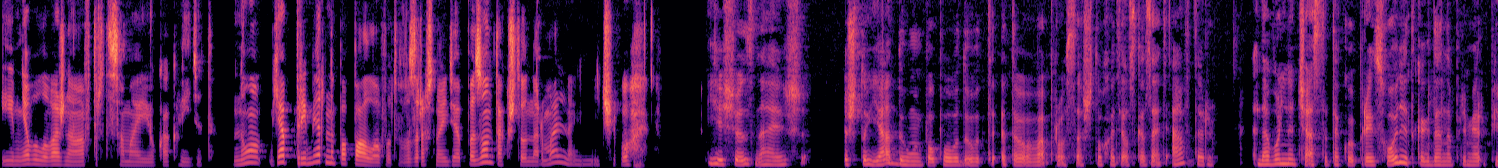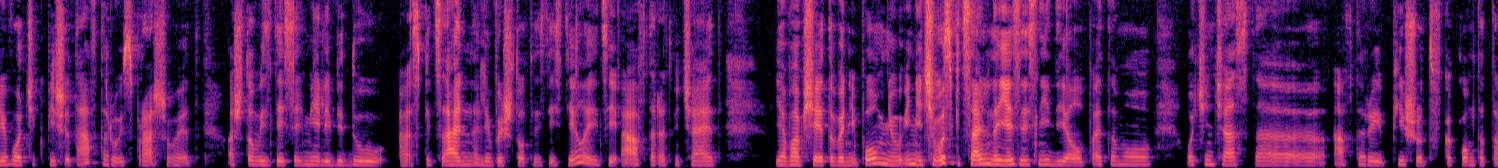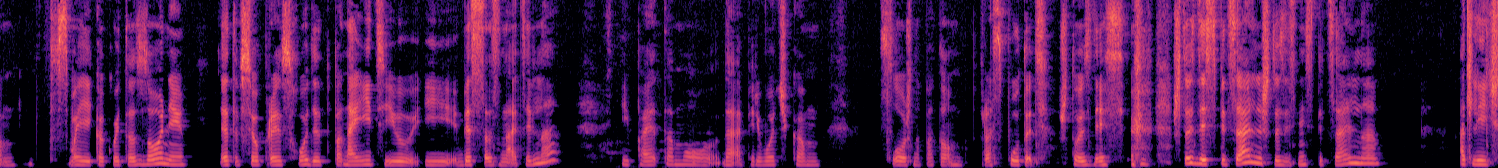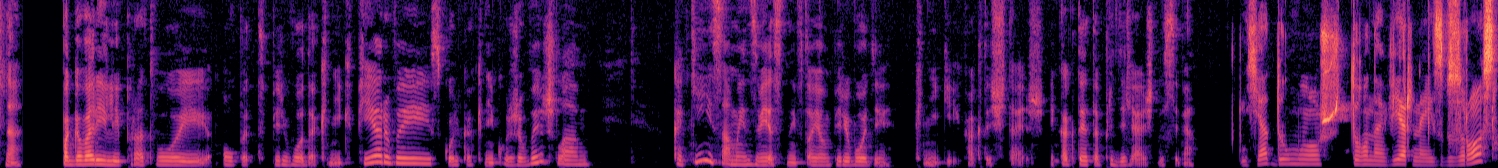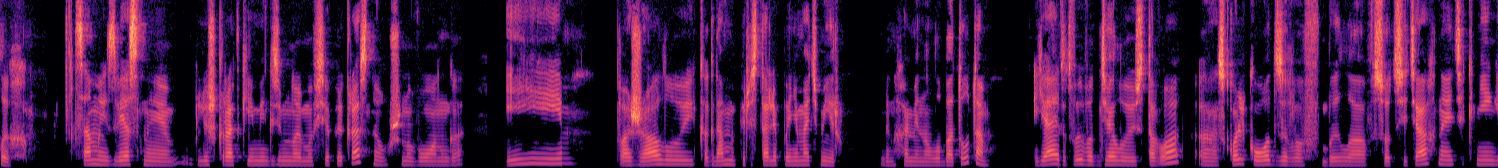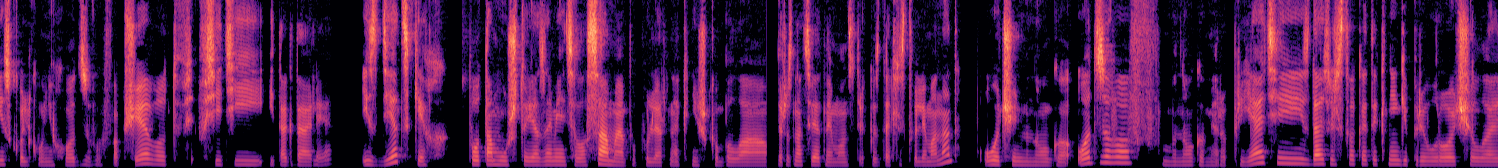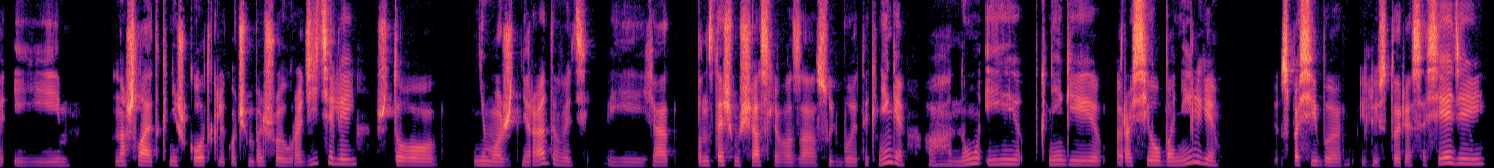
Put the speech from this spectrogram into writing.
и мне было важно, автор-то сама ее как видит. Но я примерно попала вот в возрастной диапазон, так что нормально, ничего. Еще знаешь, что я думаю по поводу вот этого вопроса, что хотел сказать автор. Довольно часто такое происходит, когда, например, переводчик пишет автору и спрашивает, а что вы здесь имели в виду, а специально ли вы что-то здесь делаете, а автор отвечает, я вообще этого не помню, и ничего специально я здесь не делал. Поэтому очень часто авторы пишут в каком-то там, в своей какой-то зоне. Это все происходит по наитию и бессознательно. И поэтому, да, переводчикам сложно потом распутать, что здесь, что здесь специально, что здесь не специально. Отлично. Поговорили про твой опыт перевода книг первый, сколько книг уже вышло. Какие самые известные в твоем переводе книги, как ты считаешь? И как ты это определяешь для себя? Я думаю, что, наверное, из взрослых самые известные «Лишь краткий миг земной мы все прекрасны» Оушена Вонга и, пожалуй, «Когда мы перестали понимать мир» Бенхамина Лабатута. Я этот вывод делаю из того, э, сколько отзывов было в соцсетях на эти книги, сколько у них отзывов вообще вот в сети и так далее. Из детских потому что я заметила, самая популярная книжка была «Разноцветный монстрик» издательства «Лимонад». Очень много отзывов, много мероприятий издательство к этой книге приурочило, и нашла эта книжка отклик очень большой у родителей, что не может не радовать, и я по-настоящему счастлива за судьбу этой книги. А, ну и книги Рассио Банильи «Спасибо» или «История соседей»,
